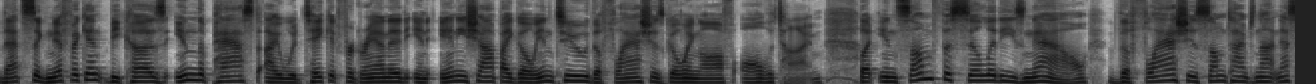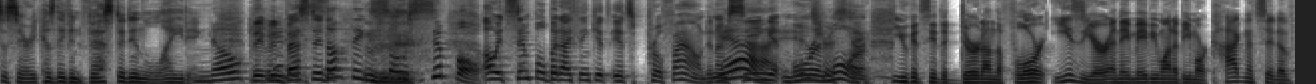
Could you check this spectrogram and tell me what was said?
That's significant because in the past, I would take it for granted in any shop I go into, the flash is going off all the time. But in some facilities now, the flash is sometimes not necessary because they've invested in lighting. No, they've kidding. invested something so simple. Oh, it's simple, but I think it, it's profound, and I'm seeing it more and more. you could see the dirt on the floor easier and they maybe want to be more cognizant of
